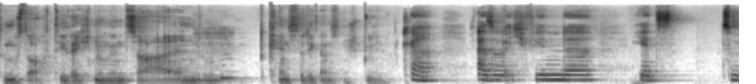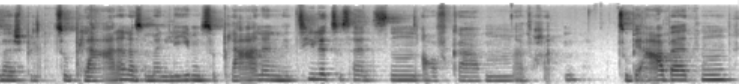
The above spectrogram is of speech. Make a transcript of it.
du musst auch die Rechnungen zahlen, du, mhm. kennst ja die ganzen Spiele. Klar, also ich finde jetzt zum Beispiel zu planen, also mein Leben zu planen, mir Ziele zu setzen, Aufgaben einfach zu bearbeiten.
